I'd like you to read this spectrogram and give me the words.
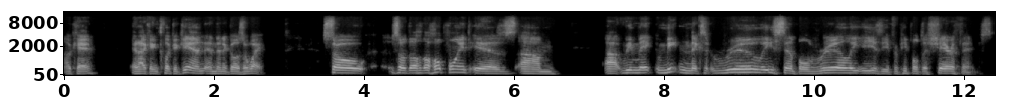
Okay, and I can click again, and then it goes away. So so the the whole point is um, uh, we make Meetn makes it really simple, really easy for people to share things.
